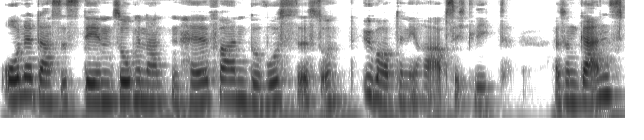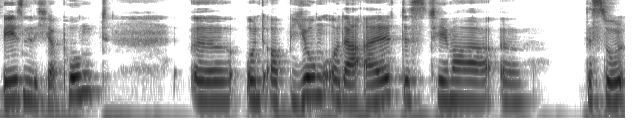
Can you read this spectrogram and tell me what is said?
ohne dass es den sogenannten Helfern bewusst ist und überhaupt in ihrer Absicht liegt. Also ein ganz wesentlicher Punkt. Äh, und ob jung oder alt, das Thema, äh, das so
